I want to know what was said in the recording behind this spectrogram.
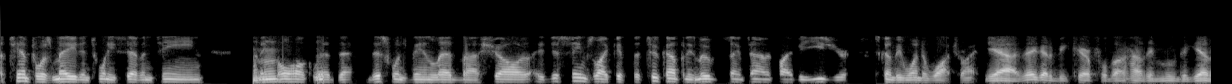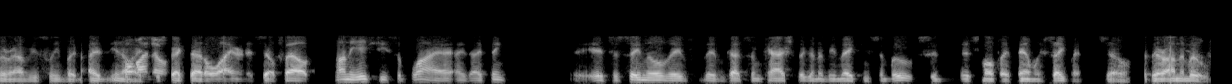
attempt was made in 2017. I think mm-hmm. Mohawk led that. This one's being led by Shaw. It just seems like if the two companies move at the same time, it'd probably be easier. It's going to be one to watch, right? Yeah, they got to be careful about how they move together, obviously. But I, you know, oh, I, I suspect that'll iron itself out. On the HD supply, I, I think it's a signal they've they've got some cash. They're going to be making some moves in this multifamily segment, so they're on the move.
